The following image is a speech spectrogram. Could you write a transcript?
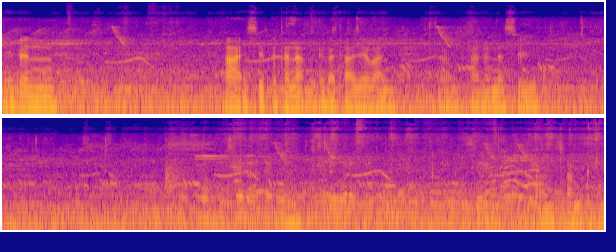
นี่ เป็นป่าอิสิปตนะมฤคทาเยวันพาราณสีความสำคัญ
